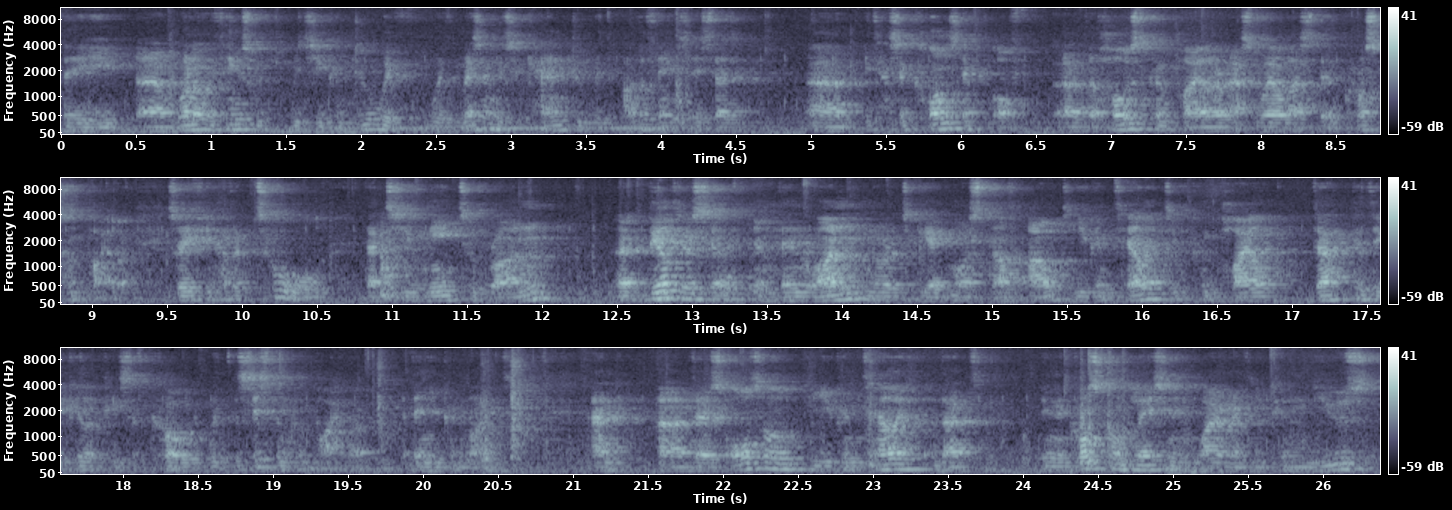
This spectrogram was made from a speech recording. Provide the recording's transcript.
the uh, one of the things which, which you can do with with Meson, which you can do with other things, is that uh, it has a concept of uh, the host compiler as well as the cross compiler. So if you have a tool that you need to run, uh, build yourself and then run in order to get more stuff out, you can tell it to compile that particular piece of code with the system compiler, and then you can run it. And uh, there's also, you can tell it that in a cross compilation environment, you can use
